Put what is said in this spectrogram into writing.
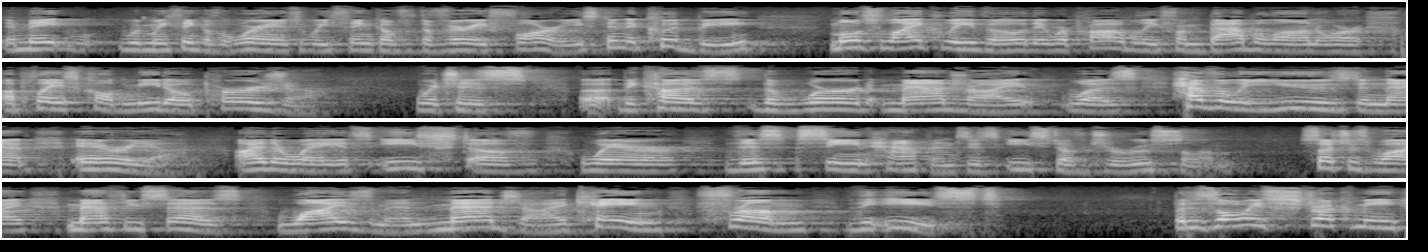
It may, when we think of Orient, we think of the very far east, and it could be. Most likely, though, they were probably from Babylon or a place called Medo Persia, which is uh, because the word magi was heavily used in that area. Either way, it's east of where this scene happens, it's east of Jerusalem. Such is why Matthew says wise men, magi, came from the east. But it's always struck me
